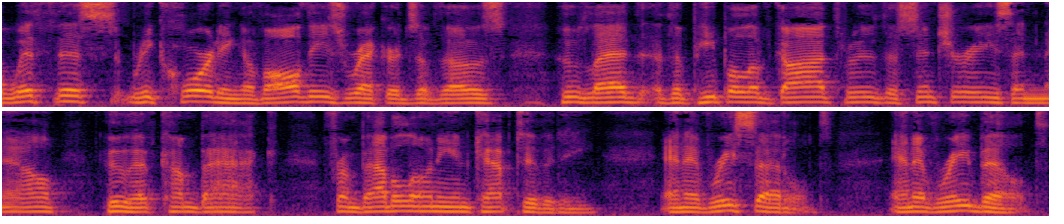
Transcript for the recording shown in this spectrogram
with this recording of all these records of those who led the people of God through the centuries and now who have come back from Babylonian captivity and have resettled and have rebuilt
